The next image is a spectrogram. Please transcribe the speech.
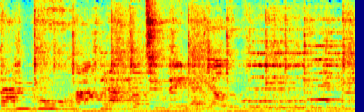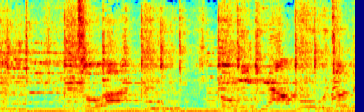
三铺巷毯全唱意两条路做红公益跳舞做人的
